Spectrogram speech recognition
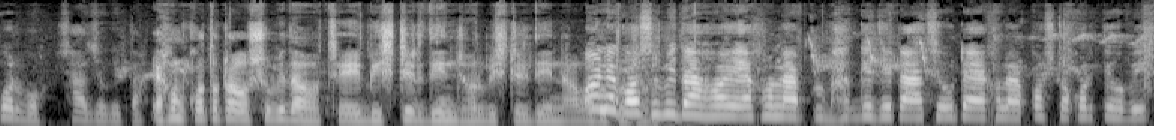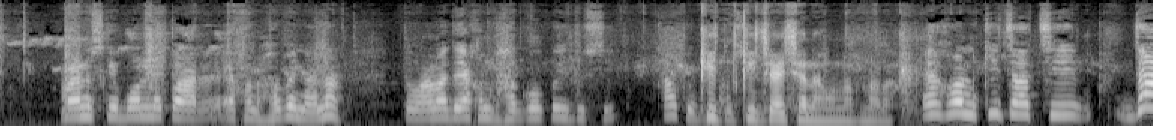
করব সহযোগিতা। এখন কতটা অসুবিধা হচ্ছে? এই বৃষ্টির দিন ঝড় বৃষ্টির দিন অনেক অসুবিধা হয়। এখন আর ভাগ্যে যেটা আছে ওটা এখন আর কষ্ট করতে হবে। মানুষকে বললে তো আর এখন হবে না না? তো আমাদের এখন ভাগ্যকেই দোষী। কাউকে কি। চাইছেন এখন আপনারা? এখন কি চাচ্ছি? যা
